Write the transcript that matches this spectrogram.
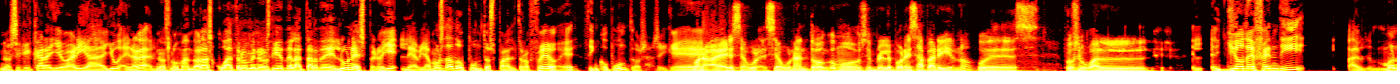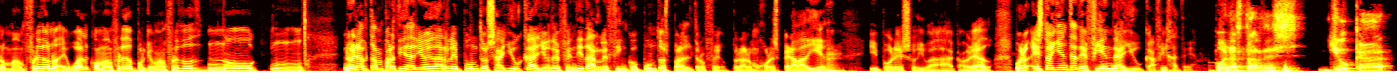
No sé qué cara llevaría. Era- nos lo mandó a las 4 menos 10 de la tarde del lunes, pero oye, le habíamos dado puntos para el trofeo, ¿eh? Cinco puntos, así que... Bueno, a ver, según, según Antón, como siempre le ponéis a parir, ¿no? Pues, pues igual... yo defendí bueno, Manfredo no, igual con Manfredo, porque Manfredo no, mm, no era tan partidario de darle puntos a Yuca, yo defendí darle cinco puntos para el trofeo, pero a lo mejor esperaba diez y por eso iba cabreado. Bueno, este oyente defiende a Yuca, fíjate. Buenas tardes. Yuka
